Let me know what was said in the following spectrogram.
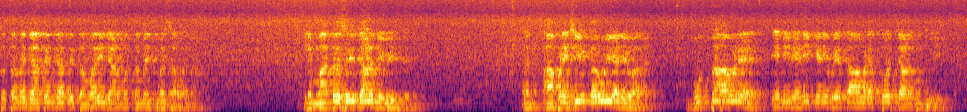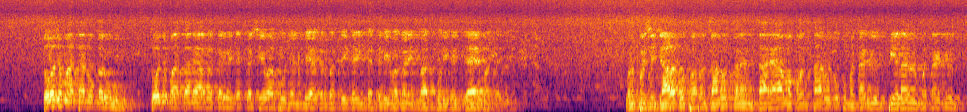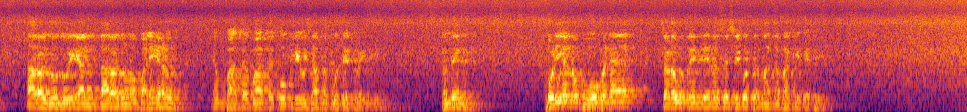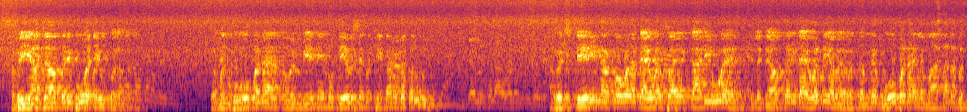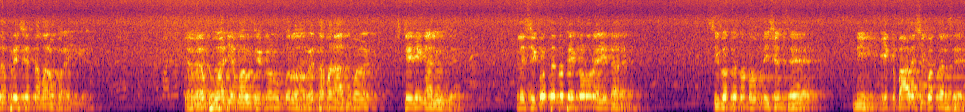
તો તમે જાતે ને જાતે તમારી જાળમાં તમે જ ફસાવાના. એટલે માતા છે જાળ જેવી છે. અને આપણે છીએ કરોડિયા જેવા. ગૂંથતા આવડે, એની રેણી કેણી વહેતા આવડે તો જ જાળ ગૂંથવી. તો જ માતાનું કરવું. તો જ માતાને આગળ કરવી નક્કર સેવા પૂજન બે અગરબત્તી કરીને ઘંટડી વગાડીને વાત પૂરી કરી. જય માતાજી. પણ પછી ઝાડ ગોઠવાનું ચાલુ કરે ને તારે આ વખત તારું દુઃખ મટાડી દઉં પેલા મટાડી દઉં તારો જો જોઈ આલું તારો ધોણો પાડી આલું એમ ભાતે ભાતે કોક દિવસ આપણે પોતે ધોઈ જઈએ સમજે ને? ખોડિયાલનો ભોવો બનાવે ચડાવ ઉતરીને દેનો છે શેગોતર માતા બાકી બેઠી. હવે આ જવાબદારી ભુવાજી ઉપર આવે. તમને ભોવો બનાવ્યા તો હવે મેં એનું દેવ છે એનું ઠેકાણું તો કરવું ને હવે સ્ટેરિંગ આખો વાળા ડ્રાઈવર પાસે ગાડી હોય, એટલે જવાબદારી ડ્રાઈવર નહીં આવે. હવે તમને ભો બનાવે, એટલે માતાના બધા પ્રેશર તમારા ઉપર આવી ગયા. હવે ભુવાજી અમારું ઠેકાણું કરો, હવે તમારા હાથમાં સ્ટેરિંગ આલ્યું છે. એટલે સિકોતરનું ઠેકાણું રહી તારે. સિકોતરનું નોમિનેશન છે નહીં એક બાળ સિકોતર છે.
